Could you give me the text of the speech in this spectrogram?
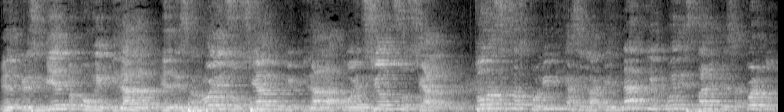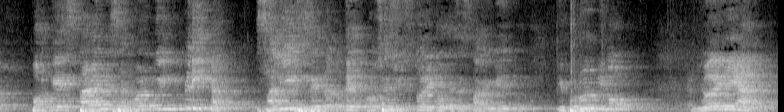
el crecimiento con equidad, el desarrollo social con equidad, la cohesión social, todas esas políticas en las que nadie puede estar en desacuerdo, porque estar en desacuerdo implica salirse del proceso histórico que se está viviendo. Y por último, yo diría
